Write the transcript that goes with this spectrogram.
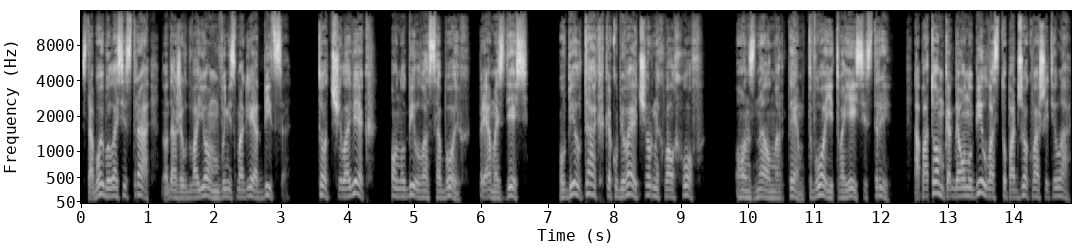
С тобой была сестра, но даже вдвоем вы не смогли отбиться. Тот человек, он убил вас обоих, прямо здесь. Убил так, как убивают черных волхов. Он знал Мартем, твой и твоей сестры. А потом, когда он убил вас, то поджег ваши тела.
